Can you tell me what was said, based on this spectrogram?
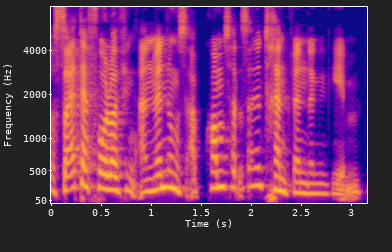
Doch seit der vorläufigen Anwendung des Abkommens hat es eine Trendwende gegeben.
